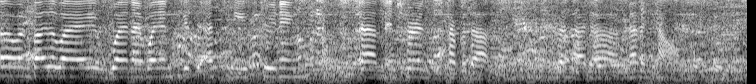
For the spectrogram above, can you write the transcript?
Oh, and by the way, when I went in to get the STD screening, um, insurance covered that. So I had a Medi-Cal.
